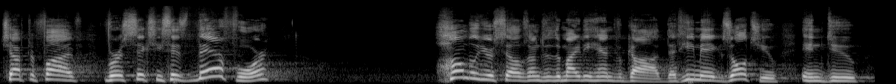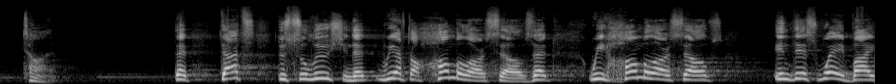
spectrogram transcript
chapter 5, verse 6. He says, Therefore, humble yourselves under the mighty hand of God, that he may exalt you in due time. That that's the solution, that we have to humble ourselves, that we humble ourselves in this way by,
